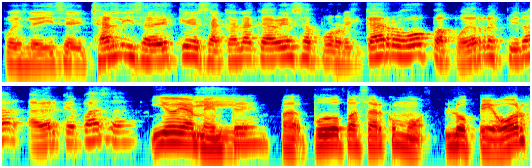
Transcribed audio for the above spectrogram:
pues le dice, Charlie, ¿sabes qué? Saca la cabeza por el carro oh, para poder respirar, a ver qué pasa. Y obviamente pa- pudo pasar como lo peor.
